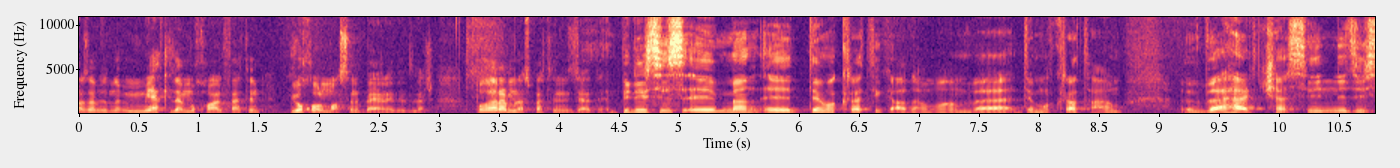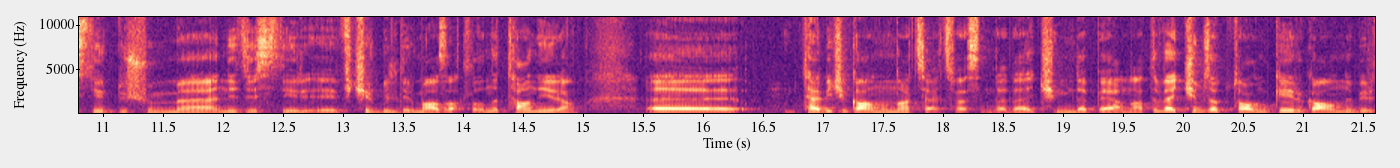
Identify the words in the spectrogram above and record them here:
Azərbaycanda ümumiyyətlə müxalifətin yox olmasını bəyan edirlər. Bunlara münasibətiniz necədir? Bilirsiniz, e, mən e, demokratik adamam və demokratam və hər kəsin necə istəyir düşünmə, necə istəyir e, fikir bildirmə azadlığını tanıyıram. Təbii ki, qanunlar çərçivəsində də kimin də bəyanatı və kimsə tutalım qeyri-qanuni bir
